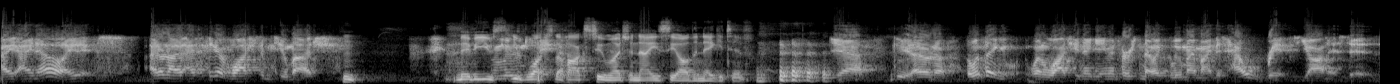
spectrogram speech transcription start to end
I, I know. I, I don't know. I think I've watched him too much. Hmm. Maybe you've, you've watched the Hawks too much and now you see all the negative. Yeah, dude, I don't know. The one thing when watching a game in person that like blew my mind is how ripped Giannis is.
